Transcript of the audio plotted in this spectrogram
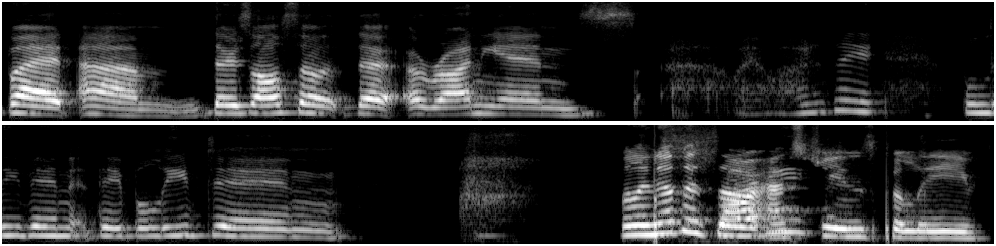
But um, there's also the Iranians. Uh, what do they believe in? They believed in. Well, another Zoroastrians believed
